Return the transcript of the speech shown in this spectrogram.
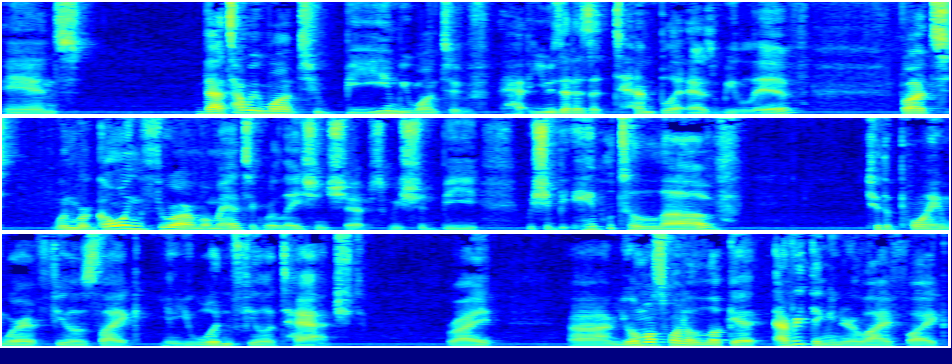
and that's how we want to be, and we want to use it as a template as we live. But when we're going through our romantic relationships, we should be we should be able to love to the point where it feels like you, know, you wouldn't feel attached, right? Um, you almost want to look at everything in your life like,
